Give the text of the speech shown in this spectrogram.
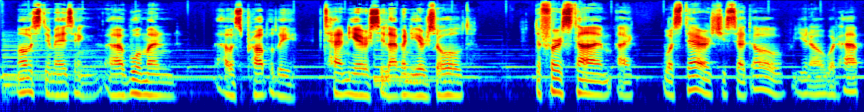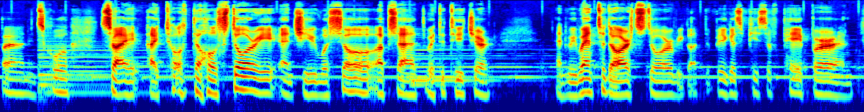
most amazing uh, woman. I was probably 10 years, 11 years old. The first time I was there, she said, Oh, you know, what happened in school? So I, I told the whole story, and she was so upset with the teacher. And we went to the art store, we got the biggest piece of paper and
